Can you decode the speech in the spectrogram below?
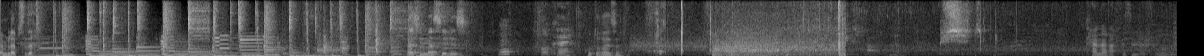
time-lapse dah. Fährst du Mercedes? Ja. Okay. Gute Reise. Psst. Keiner darf wissen, wer wo ist.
